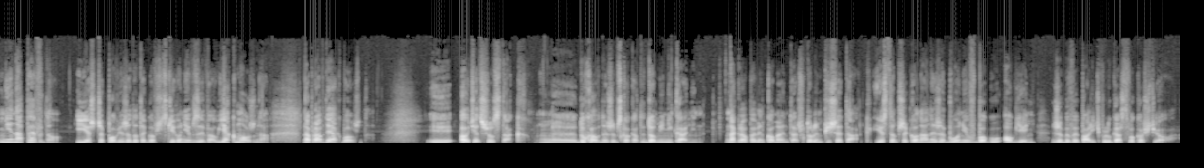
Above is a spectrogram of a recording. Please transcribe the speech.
Nie na pewno. I jeszcze powie, że do tego wszystkiego nie wzywał. Jak można? Naprawdę jak można? E, ojciec Szóstak, duchowny rzymskokatolicy, dominikanin, nagrał pewien komentarz, w którym pisze tak. Jestem przekonany, że było nie w Bogu ogień, żeby wypalić plugastwo Kościoła.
